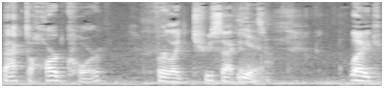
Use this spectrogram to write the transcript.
Back to hardcore for like two seconds. Yeah. Like,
